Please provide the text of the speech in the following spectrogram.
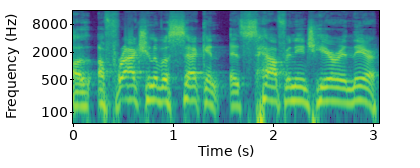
A, a fraction of a second, it's half an inch here and there.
